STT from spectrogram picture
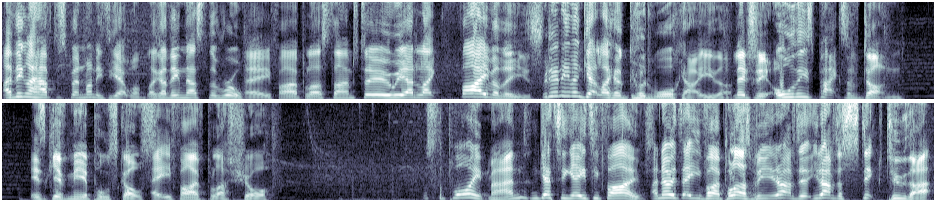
I think I have to spend money to get one. Like, I think that's the rule. 85 plus times two. We had like five of these. We didn't even get like a good walkout either. Literally, all these packs have done is give me a Paul Scholes. 85 plus, sure. What's the point, man? I'm getting 85. I know it's 85 plus, but you don't have to you don't have to stick to that.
